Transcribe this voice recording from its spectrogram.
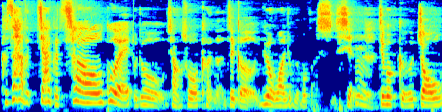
可是它的价格超贵，我就想说可能这个愿望就没办法实现，嗯，结果隔周。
